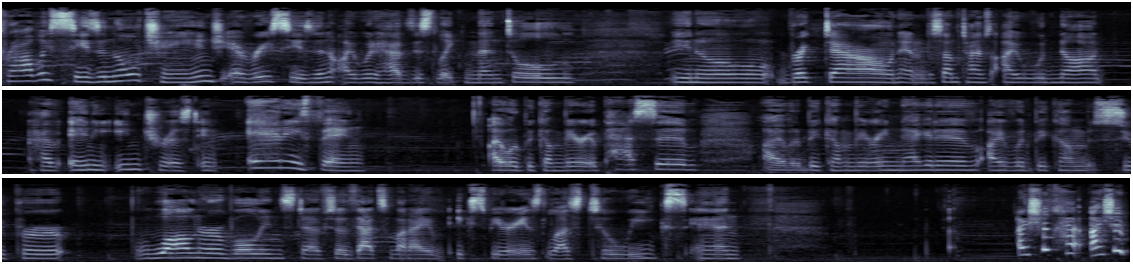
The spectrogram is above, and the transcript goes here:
probably seasonal change. Every season, I would have this like mental you know, break down, and sometimes I would not have any interest in anything. I would become very passive, I would become very negative, I would become super vulnerable and stuff. So that's what I've experienced last two weeks, and I should ha- I should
